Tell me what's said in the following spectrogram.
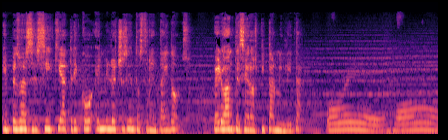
Empezó a ser psiquiátrico en 1832, pero antes era hospital militar. Uy, no.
